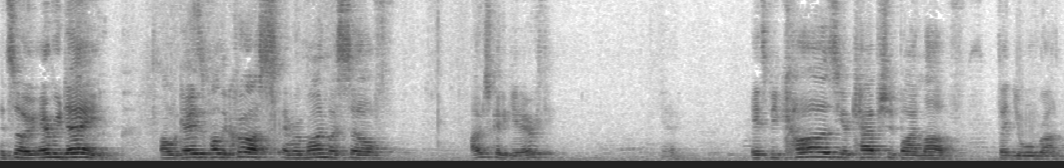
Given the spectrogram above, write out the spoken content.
And so every day, I will gaze upon the cross and remind myself, I'm just going to give everything. You know? It's because you're captured by love that you will run.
